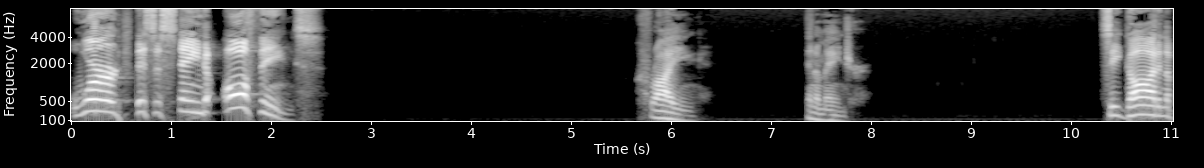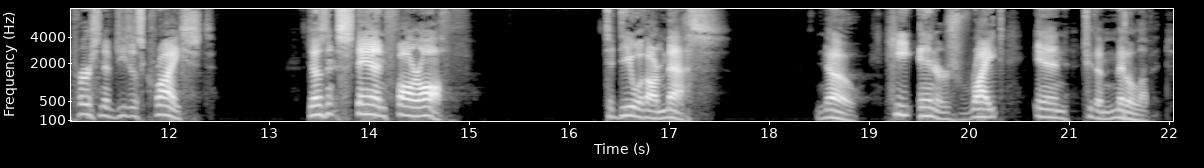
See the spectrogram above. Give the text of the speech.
Word that sustained all things, crying in a manger. See, God in the person of Jesus Christ doesn't stand far off to deal with our mess. No, He enters right into the middle of it.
